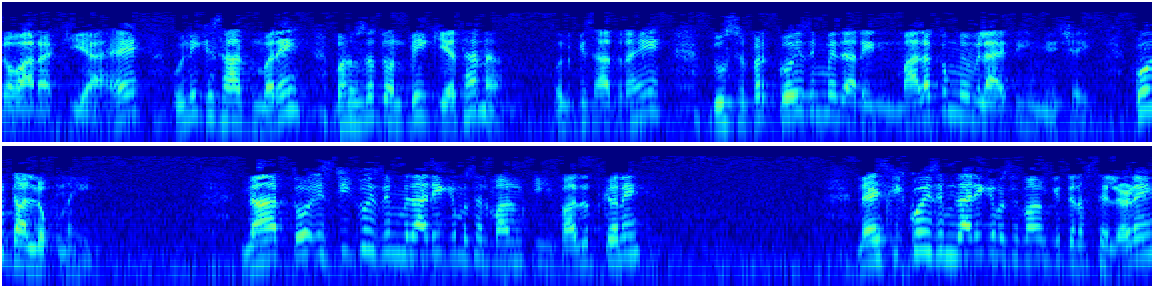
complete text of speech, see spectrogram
گوارا کیا ہے انہیں کے ساتھ مریں، بھروسہ تو ان پہ کیا تھا نا، ان کے ساتھ رہیں، دوسرے پر کوئی ذمہ داری مالکم میں ولایتی ہمیشہ کوئی تعلق نہیں۔ نہ تو اس کی کوئی ذمہ داری کہ مسلمانوں کی حفاظت کریں، نہ اس کی کوئی ذمہ داری کہ مسلمانوں کی طرف سے لڑیں،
